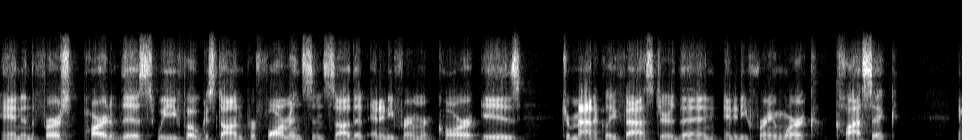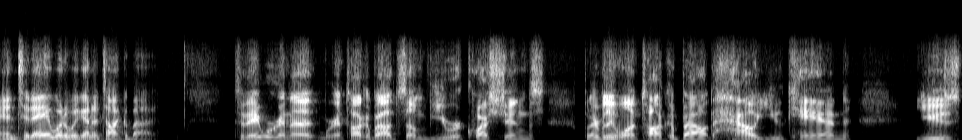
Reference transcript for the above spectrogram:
And in the first part of this, we focused on performance and saw that Entity Framework Core is dramatically faster than Entity Framework Classic. And today, what are we going to talk about? Today we're gonna we're gonna talk about some viewer questions, but I really want to talk about how you can use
